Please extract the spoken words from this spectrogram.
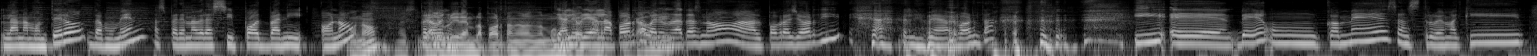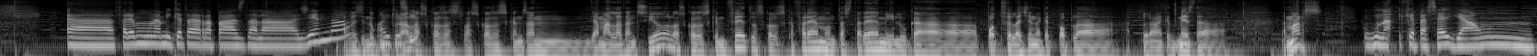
l'Anna Montero, de moment. Esperem a veure si pot venir o no. O no? Ja Però li obrirem la porta en el moment Ja li que obrirem cal- la porta, que bueno, nosaltres no, el pobre Jordi li obrirem la porta. I eh, bé, un cop més ens trobem aquí, eh, farem una miqueta de repàs de l'agenda. A l'agenda cultural, sí? les, coses, les coses que ens han llamat l'atenció, les coses que hem fet, les coses que farem, on estarem i el que pot fer la gent d'aquest poble durant aquest mes de, de març. Una, que per cert, hi ha un,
